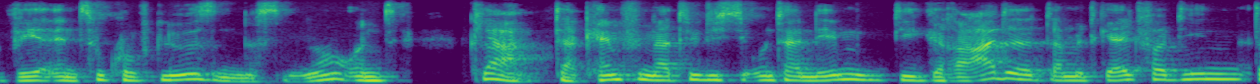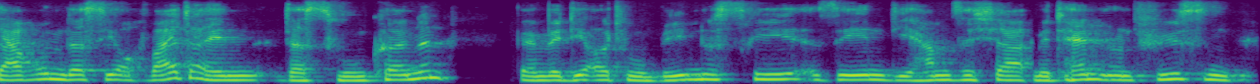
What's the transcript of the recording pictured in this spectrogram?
wir in Zukunft lösen müssen. Ne? Und Klar, da kämpfen natürlich die Unternehmen, die gerade damit Geld verdienen, darum, dass sie auch weiterhin das tun können. Wenn wir die Automobilindustrie sehen, die haben sich ja mit Händen und Füßen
